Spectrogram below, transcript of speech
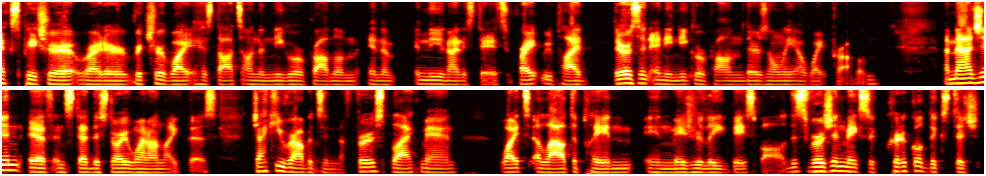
expatriate writer Richard Wright his thoughts on the Negro problem in the, in the United States. Wright replied, "There isn't any Negro problem. There's only a white problem." Imagine if instead the story went on like this: Jackie Robinson, the first black man whites allowed to play in, in Major League Baseball. This version makes a critical distinction.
